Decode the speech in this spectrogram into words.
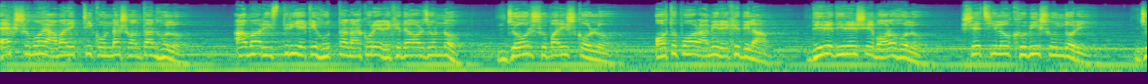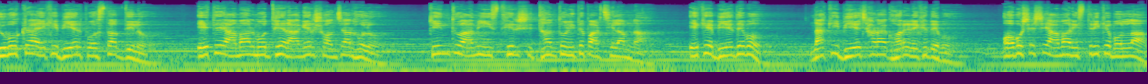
এক সময় আমার একটি কন্যা সন্তান হলো। আমার স্ত্রী একে হত্যা না করে রেখে দেওয়ার জন্য জোর সুপারিশ করল। অতপর আমি রেখে দিলাম। ধীরে ধীরে সে বড় হলো। সে ছিল খুবই সুন্দরী। যুবকরা একে বিয়ের প্রস্তাব দিল। এতে আমার মধ্যে রাগের সঞ্চার হলো। কিন্তু আমি স্থির সিদ্ধান্ত নিতে পারছিলাম না। একে বিয়ে দেব? নাকি বিয়ে ছাড়া ঘরে রেখে দেব? অবশেষে আমার স্ত্রীকে বললাম,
